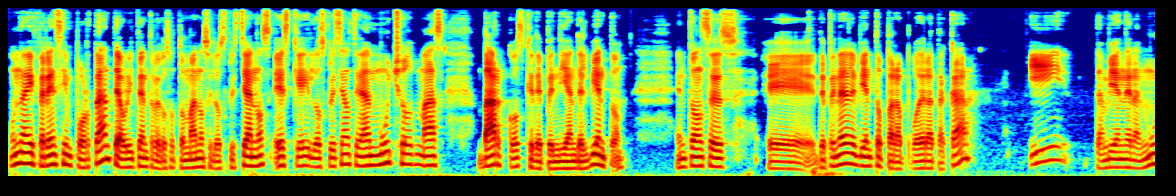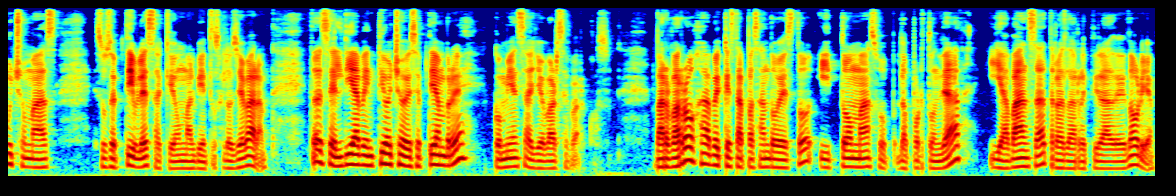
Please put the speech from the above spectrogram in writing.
Una diferencia importante ahorita entre los otomanos y los cristianos es que los cristianos tenían muchos más barcos que dependían del viento. Entonces, eh, dependían del viento para poder atacar y también eran mucho más susceptibles a que un mal viento se los llevara. Entonces, el día 28 de septiembre comienza a llevarse barcos. Barbarroja ve que está pasando esto y toma la oportunidad y avanza tras la retirada de Doria.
